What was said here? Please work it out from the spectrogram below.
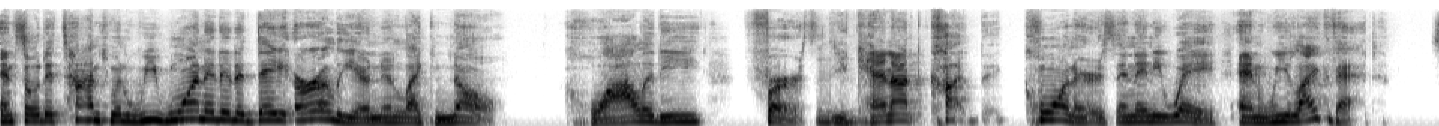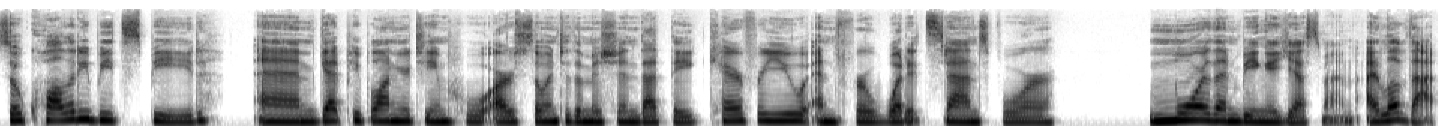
And so are times when we wanted it a day earlier, and they're like, no, quality 1st mm-hmm. You cannot cut corners in any way. And we like that. So quality beats speed and get people on your team who are so into the mission that they care for you and for what it stands for more than being a yes man. I love that.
